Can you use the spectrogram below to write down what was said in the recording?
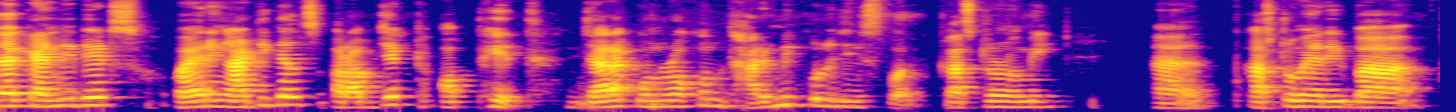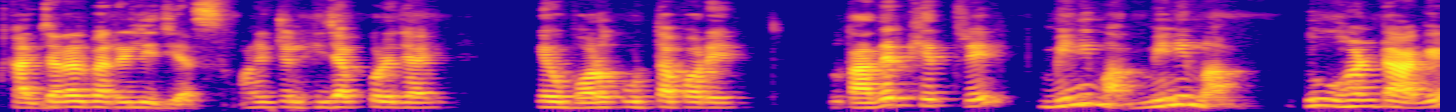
দ্য ক্যান্ডিডেটস ওয়ারিং আর্টিকেলস আর অবজেক্ট অফ ফেথ যারা কোনো রকম ধার্মিক কোনো জিনিস পড়ে কাস্ট্রোনমি কাস্টমারি বা কালচারাল বা রিলিজিয়াস অনেকজন হিজাব করে যায় কেউ বড় কুর্তা পরে। তো তাদের ক্ষেত্রে মিনিমাম মিনিমাম দু ঘণ্টা আগে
